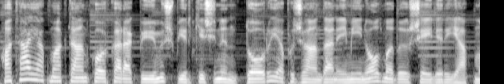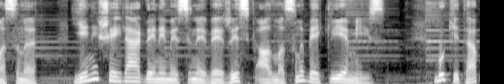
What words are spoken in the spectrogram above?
Hata yapmaktan korkarak büyümüş bir kişinin doğru yapacağından emin olmadığı şeyleri yapmasını, yeni şeyler denemesini ve risk almasını bekleyemeyiz. Bu kitap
